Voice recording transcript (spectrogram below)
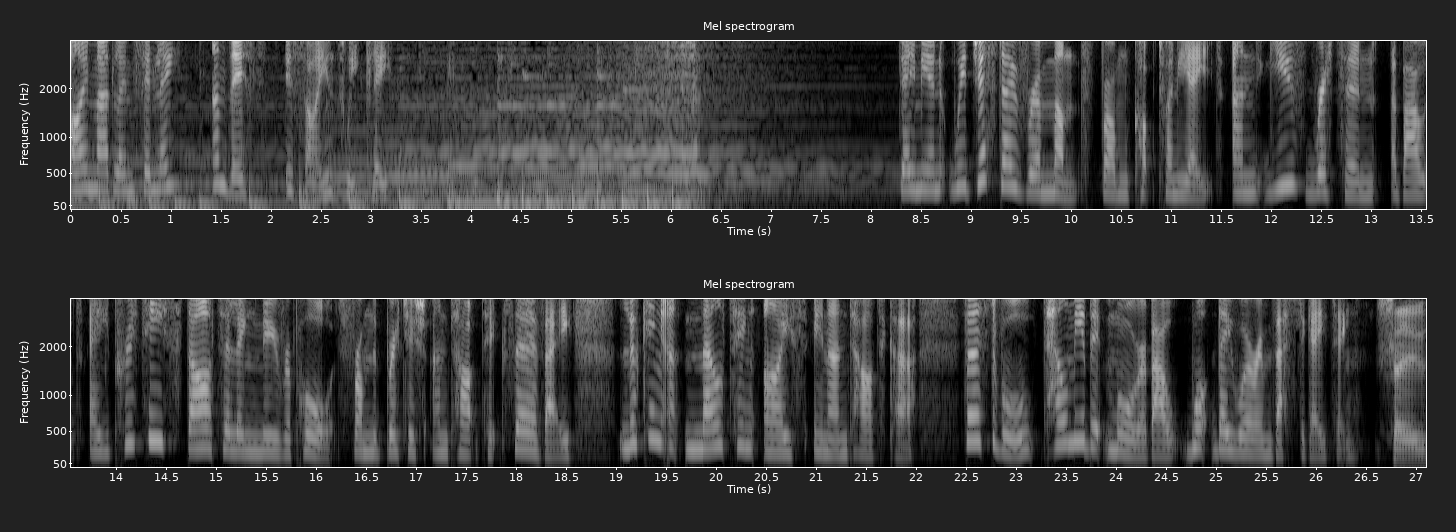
I'm Madeleine Finlay, and this is Science Weekly. Damian, we're just over a month from COP28, and you've written about a pretty startling new report from the British Antarctic Survey looking at melting ice in Antarctica. First of all, tell me a bit more about what they were investigating. So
